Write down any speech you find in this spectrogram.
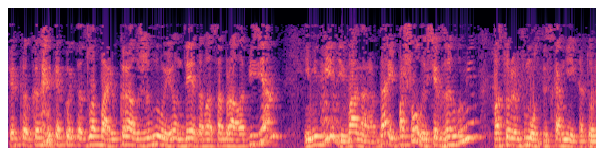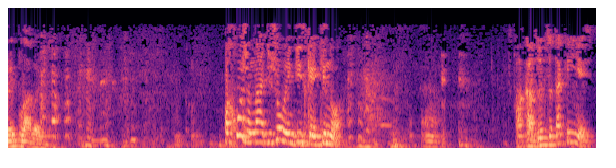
какой-то злобарь украл жену, и он для этого собрал обезьян и медведей, ваноров, да, и пошел и всех заглумил, построив мост из камней, которые плавают. Похоже на дешевое индийское кино. А, оказывается, так и есть.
